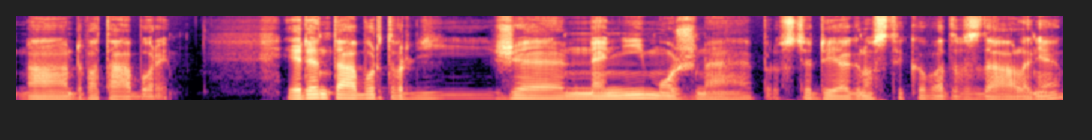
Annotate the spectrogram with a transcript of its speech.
na dva tábory. Jeden tábor tvrdí, že není možné prostě diagnostikovat vzdáleně,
